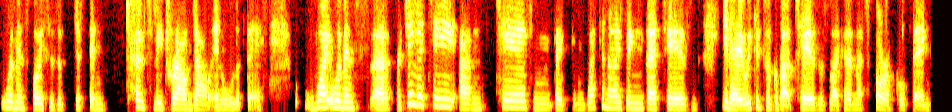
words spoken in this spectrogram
women's voices have just been totally drowned out in all of this. White women's uh, fragility and tears, and they've been weaponizing their tears. You know, we can talk about tears as like a metaphorical thing.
